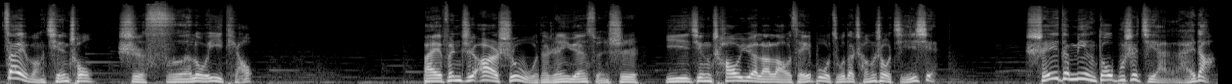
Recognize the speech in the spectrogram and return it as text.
再往前冲是死路一条。百分之二十五的人员损失已经超越了老贼部族的承受极限。谁的命都不是捡来的，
